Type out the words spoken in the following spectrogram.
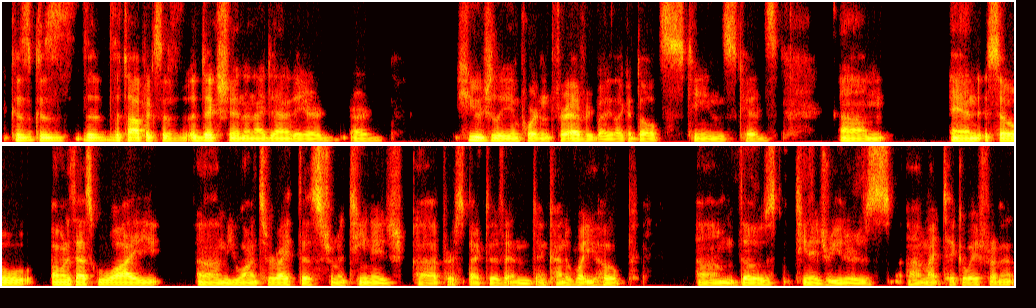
because because the the topics of addiction and identity are are hugely important for everybody like adults teens kids. Um and so i wanted to ask why um you wanted to write this from a teenage uh, perspective and and kind of what you hope um those teenage readers uh, might take away from it.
